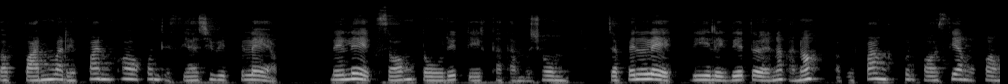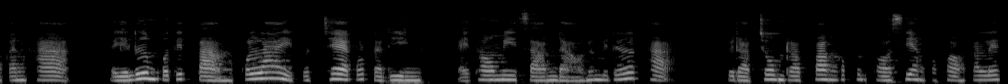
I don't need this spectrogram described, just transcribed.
กับฝันว่าได้ฟันข้อคนที่เสียชีวิตไปแล้วได้เลขสองตัวเด็ดๆค่ะท่านผู้ชม จะเป็นเลขดีเลขเด็ดตัวไหนเนาะคะเนาะก็ไปฟังกับคุณปอเสี่ยงพร้อมๆกันค่ะก็อย่าลืมกดติดตาม กดไลค์ กดแชร์ กดกระดิ่งให้ทองมีสามดาวนั่นไปเด้อค่ะ ไปรับชมรับฟังกับคุณปอเสี่ยงพร้อมๆกันเลย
